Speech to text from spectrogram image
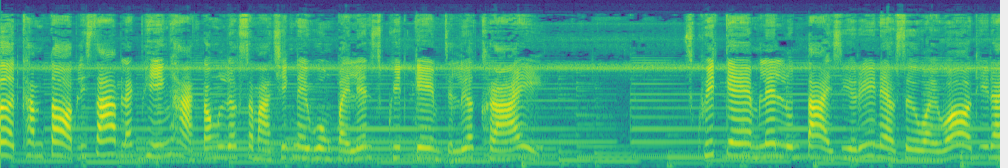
เปิดคำตอบลิซ่าแบล็คพิงหากต้องเลือกสมาชิกในวงไปเล่น Squid Game จะเลือกใคร Squid Game เล่นลุ้นตายซีรีส์แนว Survival ที่ได้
